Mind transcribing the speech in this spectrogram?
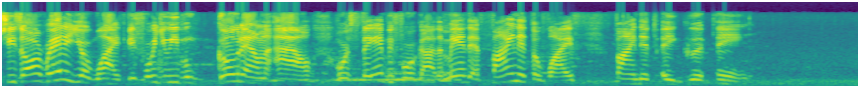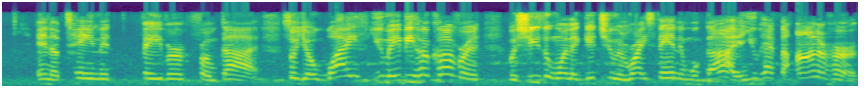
She's already your wife before you even go down the aisle or stand before God. A man that findeth a wife findeth a good thing and obtaineth favor from God. So your wife, you may be her covering, but she's the one that gets you in right standing with God, and you have to honor her.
